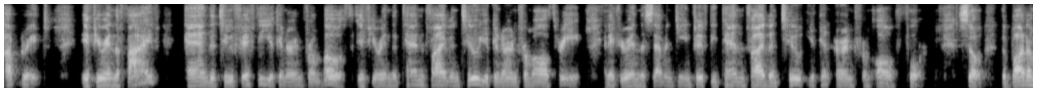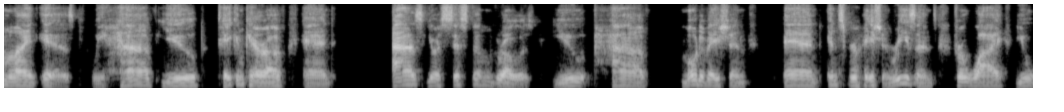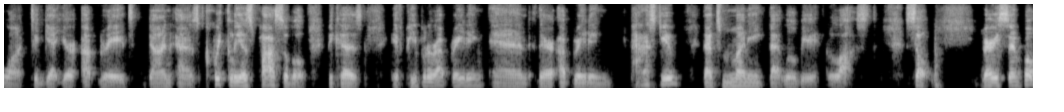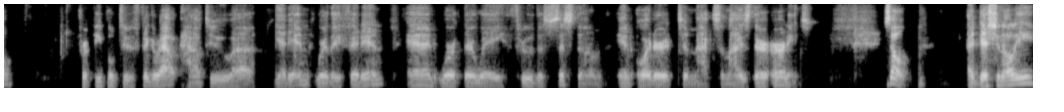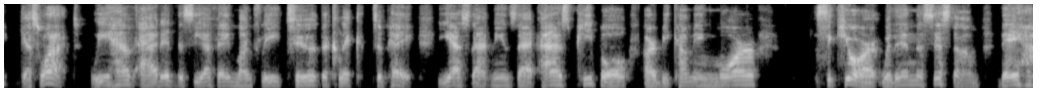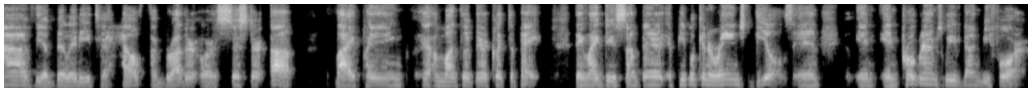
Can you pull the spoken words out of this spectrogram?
upgrades. If you're in the five and the 250, you can earn from both. If you're in the 10, 5, and 2, you can earn from all three. And if you're in the 17, 50, 10, 5, and 2, you can earn from all four. So the bottom line is we have you taken care of. And as your system grows, you have motivation and inspiration reasons for why you want to get your upgrades done as quickly as possible. Because if people are upgrading and they're upgrading past you, that's money that will be lost. So, very simple for people to figure out how to uh, get in where they fit in and work their way through the system in order to maximize their earnings. So, additionally, guess what? We have added the CFA monthly to the click to pay. Yes, that means that as people are becoming more secure within the system, they have the ability to help a brother or a sister up by paying a month of their click to pay. They might do something. People can arrange deals in in in programs we've done before.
